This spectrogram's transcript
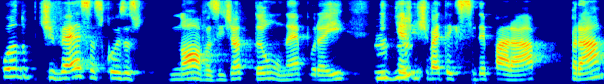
quando tiver essas coisas novas e já estão, né, por aí, uhum. e que a uhum. gente vai ter que se deparar para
